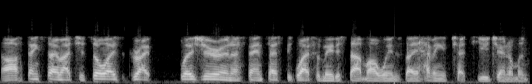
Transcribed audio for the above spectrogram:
Uh, thanks so much. It's always a great pleasure and a fantastic way for me to start my Wednesday having a chat to you, gentlemen.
